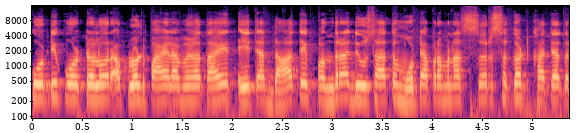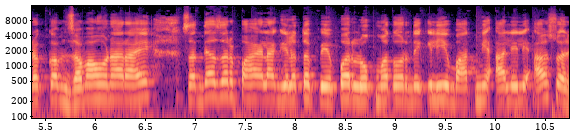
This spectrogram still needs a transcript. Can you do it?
कोटी पोर्टलवर अपलोड पाहायला मिळत आहेत. येत्या दहा ते पंधरा दिवसात मोठ्या प्रमाणात सरसकट खात्यात रक्कम जमा होणार आहे. सध्या जर पाहायला गेलं तर पेपर लोकमतवर देखील ही बातमी आलेली असून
